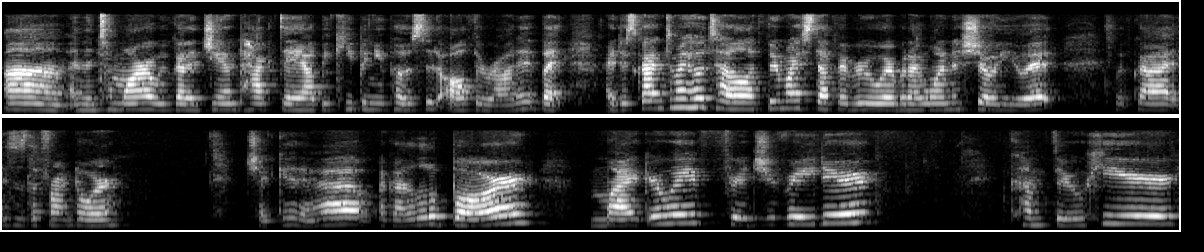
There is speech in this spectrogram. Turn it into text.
Um, and then tomorrow we've got a jam-packed day. I'll be keeping you posted all throughout it, but I just got into my hotel. I threw my stuff everywhere, but I wanted to show you it. We've got, this is the front door. Check it out. I got a little bar microwave, refrigerator. Come through here.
